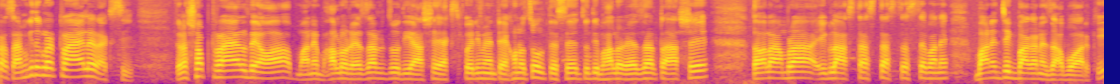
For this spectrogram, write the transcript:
গাছ আমি কিন্তু এগুলো ট্রায়ালে রাখছি। এগুলো সব ট্রায়াল দেওয়া মানে ভালো রেজাল্ট যদি আসে এক্সপেরিমেন্ট এখনও চলতেছে যদি ভালো রেজাল্ট আসে তাহলে আমরা এগুলো আস্তে আস্তে আস্তে আস্তে মানে বাণিজ্যিক বাগানে যাব আর কি।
